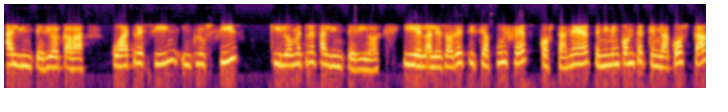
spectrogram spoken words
a l'interior, que va 4, 5, inclús 6 quilòmetres a l'interior. I aleshores, i si aqüífers costaners, tenim en compte que en la costa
